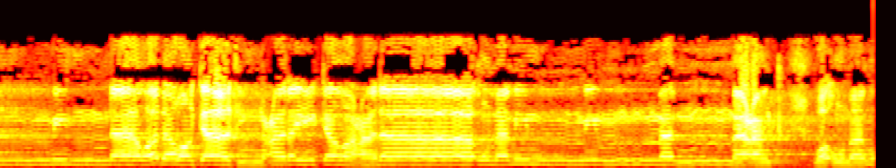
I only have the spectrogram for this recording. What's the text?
منا وبركات عليك وعلى أمم ممن معك وأمم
